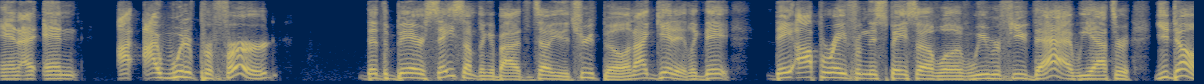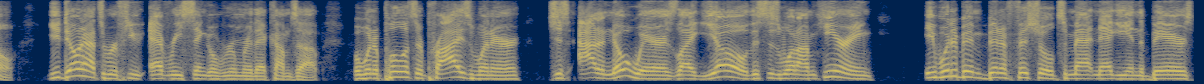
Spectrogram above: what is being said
And I and I, I would have preferred that the Bears say something about it to tell you the truth, Bill. And I get it. Like they they operate from this space of, well, if we refute that, we have to. You don't. You don't have to refute every single rumor that comes up. But when a Pulitzer Prize winner just out of nowhere is like, yo, this is what I'm hearing, it would have been beneficial to Matt Nagy and the Bears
